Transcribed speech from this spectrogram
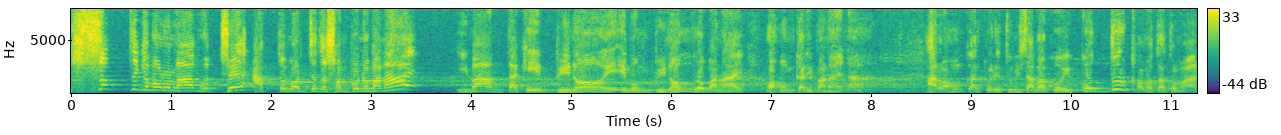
সব থেকে বড় লাভ হচ্ছে আত্মমর্যাদা সম্পন্ন বানায় ইমান তাকে বিনয় এবং বিনম্র বানায়, অহংকারী বানায় না। আর অহংকার করে তুমি যাবা কই? কদ্দুর ক্ষমতা তোমার।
